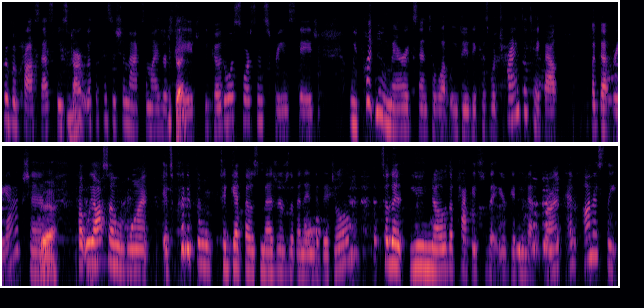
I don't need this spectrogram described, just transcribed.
proven process, we start with the position maximizer Mm-hmm. Okay. stage. We go to a source and screen stage. We put numerics into what we do because we're trying to take out the gut reaction. Yeah. But we also want it's critical to get those measures of an individual so that you know the package that you're getting up front. And honestly,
